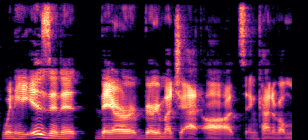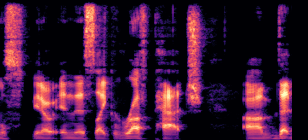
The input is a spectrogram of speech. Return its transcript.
when he is in it, they are very much at odds and kind of almost, you know, in this like rough patch um, that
